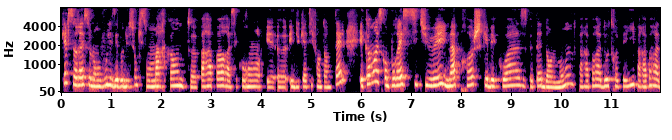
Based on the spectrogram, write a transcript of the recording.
Quelles seraient selon vous les évolutions qui sont marquantes par rapport à ces courants euh, éducatifs en tant que tels? Et comment est-ce qu'on pourrait situer une approche québécoise peut-être dans le monde par rapport à d'autres pays, par rapport à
